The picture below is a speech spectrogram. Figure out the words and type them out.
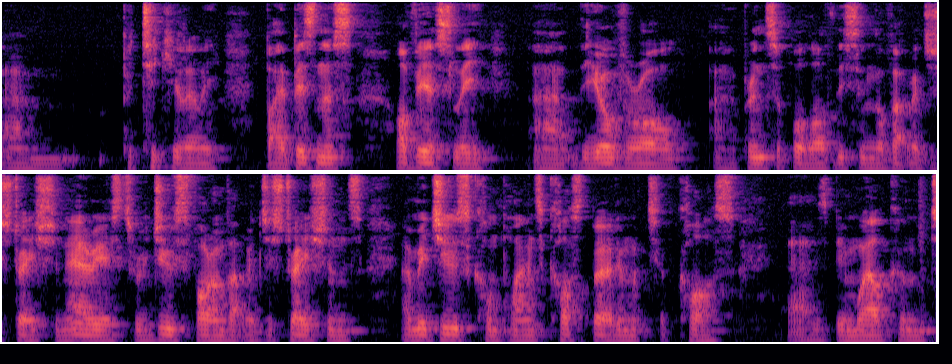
um, particularly by business. Obviously, uh, the overall uh, principle of the single VAT registration areas to reduce foreign VAT registrations and reduce compliance cost burden, which of course uh, has been welcomed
